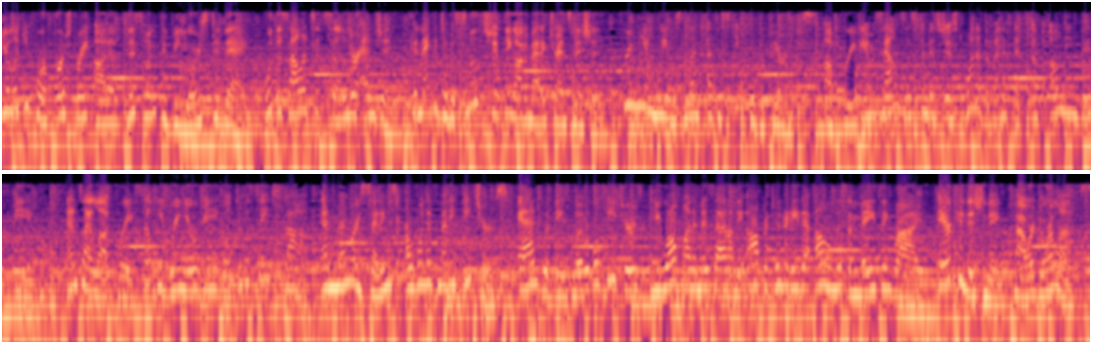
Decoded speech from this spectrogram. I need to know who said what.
Speaker 1: you're looking for a first-rate auto, this one could be yours today. With a solid six-cylinder engine connected to a smooth shifting automatic transmission, premium wheels lend a distinctive appearance. A premium sound system is just one of the benefits of owning this vehicle. Anti-lock brakes help you bring your vehicle to a safe stop. And memory settings are one of many features.
Speaker 2: And with these notable features, you won't want to miss out on the opportunity to own this amazing ride.
Speaker 1: Air conditioning, power door locks,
